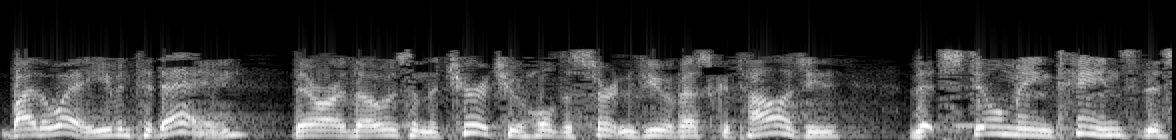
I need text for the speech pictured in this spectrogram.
By the way, even today, there are those in the church who hold a certain view of eschatology that still maintains this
